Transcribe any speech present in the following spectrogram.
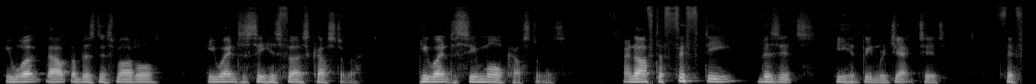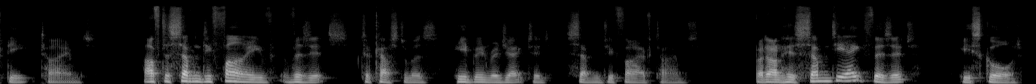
he worked out the business model, he went to see his first customer, he went to see more customers, and after 50 visits, he had been rejected 50 times. After 75 visits to customers, he'd been rejected 75 times. But on his 78th visit, he scored.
